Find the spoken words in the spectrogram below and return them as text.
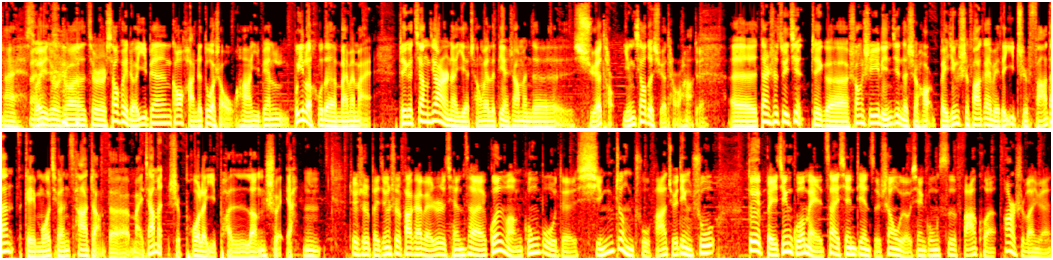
哎，所以就是说，就是消费者一边高喊着剁手哈、一边不亦乐乎的买买买。这个降价呢，也成为了电商们的噱头，营销的噱头哈。对，呃，但是最近这个双十一临近的时候，北京市发改委的一纸罚单给摩拳擦掌的买家们是泼了一盆冷水呀、嗯，这是北京市发改委日前在官网公布的行政处罚决定书，对北京国美在线电子商务有限公司罚款二十万元，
